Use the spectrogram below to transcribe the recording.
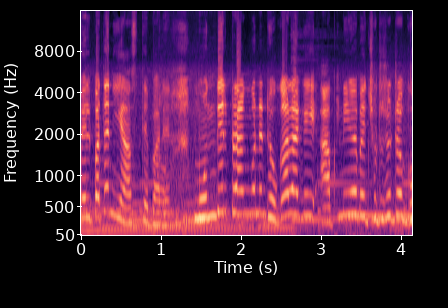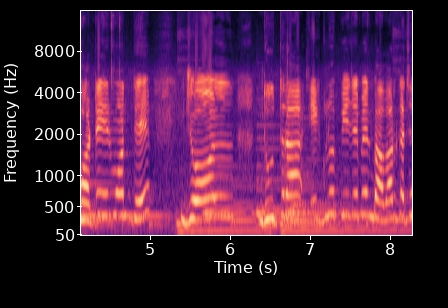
বেলপাতা নিয়ে আসতে পারেন। মন্দির প্রাঙ্গণে ঢোকার আগেই আপনি হবে ছোট ছোট ঘটের মধ্যে জল, ধুতরা এগুলো পেয়ে যাবেন বাবার কাছে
